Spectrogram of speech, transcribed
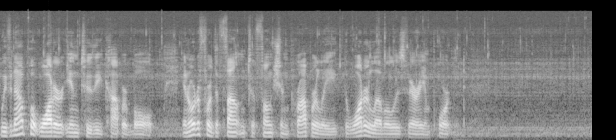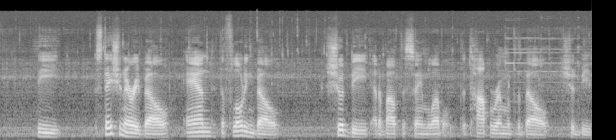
We've now put water into the copper bowl. In order for the fountain to function properly, the water level is very important. The stationary bell and the floating bell should be at about the same level. The top rim of the bell should be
